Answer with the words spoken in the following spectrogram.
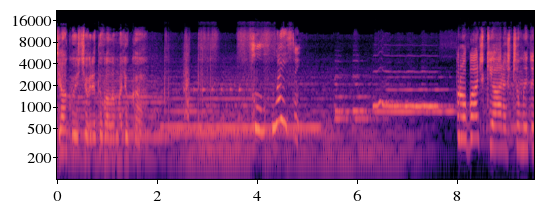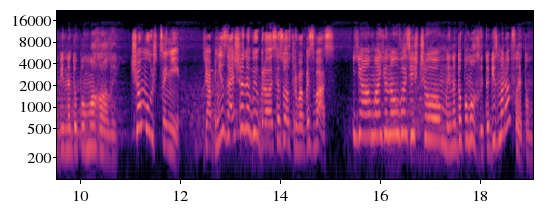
Дякую, що врятувала малюка. Пробач, Кіара, що ми тобі не допомагали. Чому ж це ні? Я б ні за що не вибралася з острова без вас. Я маю на увазі, що ми не допомогли тобі з марафетом.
